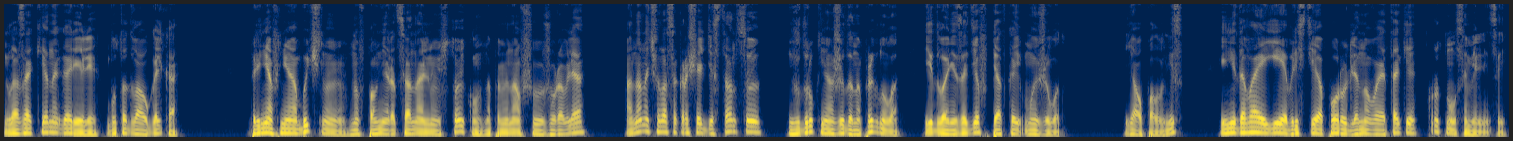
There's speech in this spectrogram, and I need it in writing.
Глаза Кена горели, будто два уголька. Приняв необычную, но вполне рациональную стойку, напоминавшую журавля, она начала сокращать дистанцию и вдруг неожиданно прыгнула, едва не задев пяткой мой живот. Я упал вниз и, не давая ей обрести опору для новой атаки, крутнулся мельницей.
